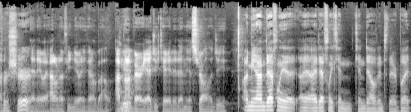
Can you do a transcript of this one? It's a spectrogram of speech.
for sure Anyway, I don't know if you knew anything about. I'm Dude. not very educated in the astrology. I mean, I'm definitely, a, I, I definitely can can delve into there. But,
